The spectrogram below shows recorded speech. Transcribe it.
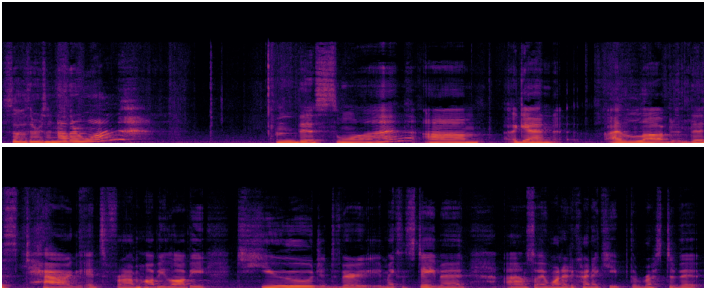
So there's another one. And this one, um, again, I loved this tag. It's from Hobby Lobby. It's huge. It's very, it makes a statement. Um, so I wanted to kind of keep the rest of it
